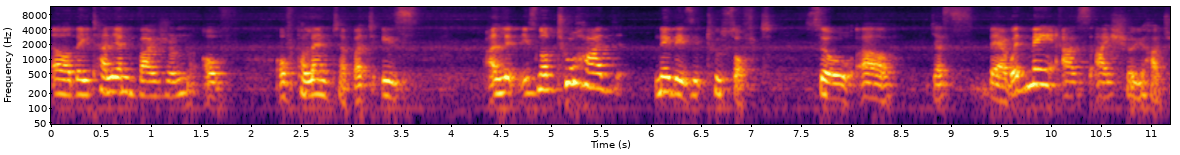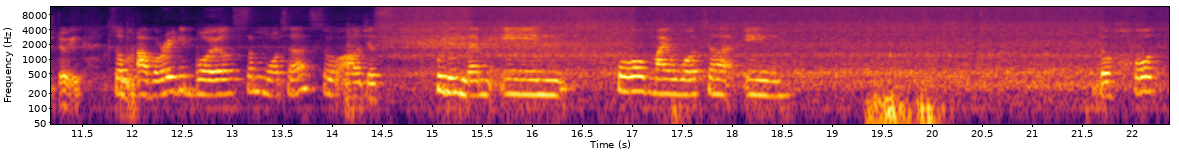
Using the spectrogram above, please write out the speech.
uh, the Italian version of of polenta, but is it's not too hard, neither is it too soft. So uh, just bear with me as I show you how to do it. So I've already boiled some water, so I'll just putting them in, pour my water in the hot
